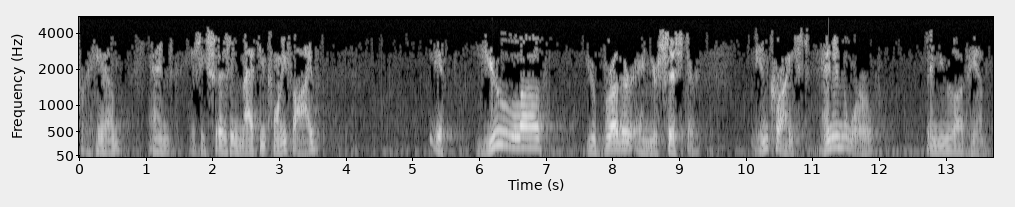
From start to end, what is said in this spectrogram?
for Him. And as He says in Matthew 25, if you love your brother and your sister in Christ and in the world, then you love Him.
